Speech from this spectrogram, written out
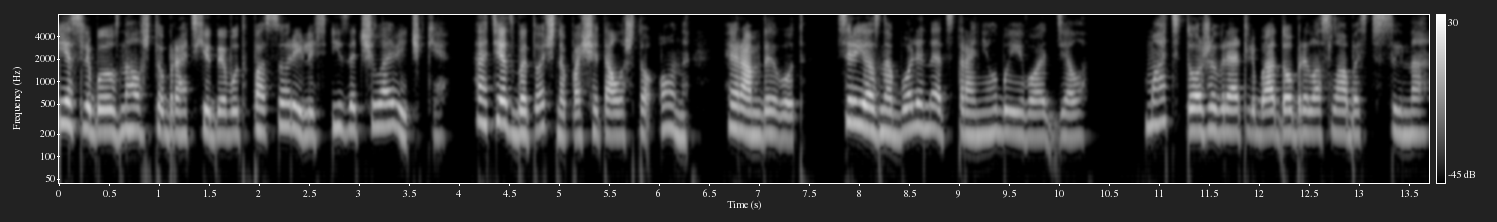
если бы узнал, что братья Девуд поссорились из-за человечки? Отец бы точно посчитал, что он, Эрам Девуд, серьезно болен и отстранил бы его от дел. Мать тоже вряд ли бы одобрила слабость сына,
